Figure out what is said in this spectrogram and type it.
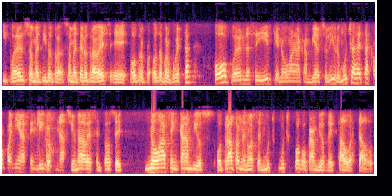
y pueden someter otra, someter otra vez eh, otra, otra propuesta o pueden decidir que no van a cambiar su libro. Muchas de estas compañías hacen libros nacionales, entonces no hacen cambios o tratan de no hacer muchos mucho pocos cambios de estado a estado.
